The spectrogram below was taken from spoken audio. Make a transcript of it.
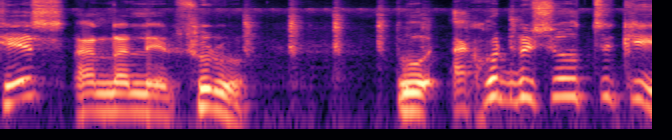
শেষ আর নাহলে শুরু। তো এখন বিষয় হচ্ছে কি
